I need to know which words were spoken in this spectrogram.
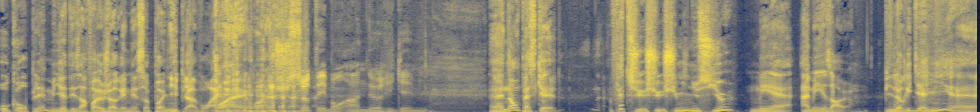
au complet, mais il y a des affaires que j'aurais aimé ça pogner puis avoir. Ouais, ouais. Je suis sûr que t'es bon en origami. Euh, non, parce que, en fait, je, je- je suis minutieux, mais euh, à mes heures. Puis l'origami, euh,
